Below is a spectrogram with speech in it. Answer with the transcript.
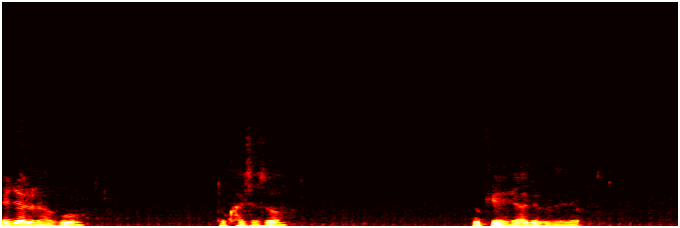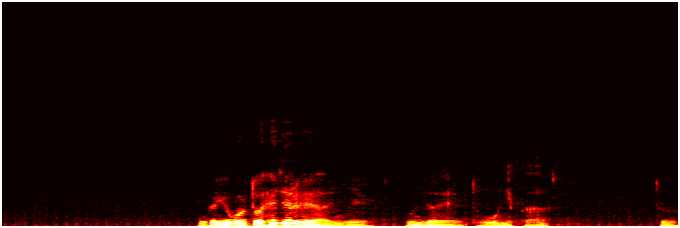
해제를 하고 또 가셔서 이렇게 해야 되거든요. 그러니까 이걸 또 해제를 해야 이제 문서에 또 오니까 또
